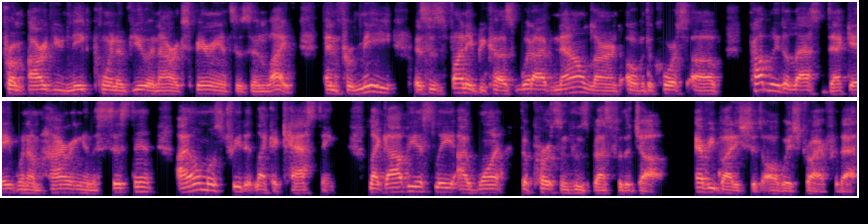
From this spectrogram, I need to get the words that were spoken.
from our unique point of view and our experiences in life. And for me, this is funny because what I've now learned over the course of probably the last decade when I'm hiring an assistant, I almost treat it like a casting. Like, obviously, I want the person who's best for the job. Everybody should always strive for that.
